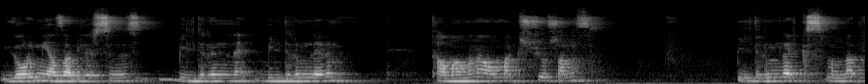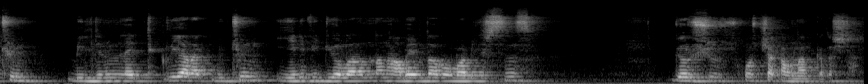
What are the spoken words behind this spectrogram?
yorum yazabilirsiniz. Bildirimle, bildirimlerim tamamını almak istiyorsanız bildirimler kısmında tüm bildirimleri tıklayarak bütün yeni videolarımdan haberdar olabilirsiniz. Görüşürüz. Hoşçakalın arkadaşlar.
